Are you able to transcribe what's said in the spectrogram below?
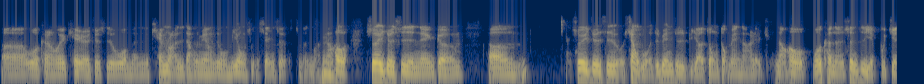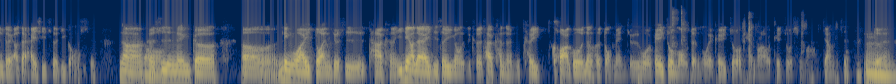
呃，我可能会 care，就是我们 camera 是长什么样子，我们用什么 sensor 什么什么。然后，所以就是那个嗯。所以就是像我这边就是比较重 domain knowledge，然后我可能甚至也不见得要在 IC 设计公司。那可是那个呃，另外一端就是他可能一定要在 IC 设计公司，可是他可能可以跨过任何 domain，就是我可以做 modem，我也可以做 camera，我可以做什么这样子。对，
